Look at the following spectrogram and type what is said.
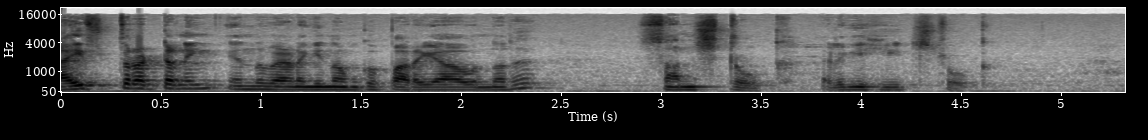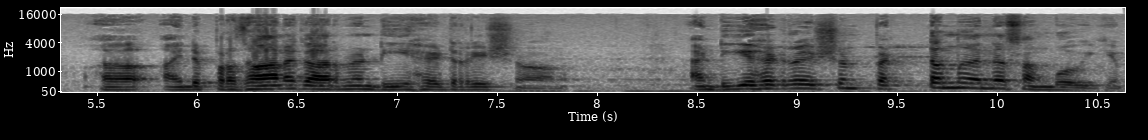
ലൈഫ് ത്രട്ടണിങ് എന്ന് വേണമെങ്കിൽ നമുക്ക് പറയാവുന്നത് സൺസ്ട്രോക്ക് അല്ലെങ്കിൽ ഹീറ്റ് സ്ട്രോക്ക് അതിന്റെ പ്രധാന കാരണം ഡീഹൈഡ്രേഷനാണ് ആൻഡ് ഡീഹൈഡ്രേഷൻ പെട്ടെന്ന് തന്നെ സംഭവിക്കും.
